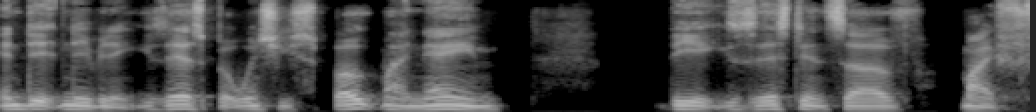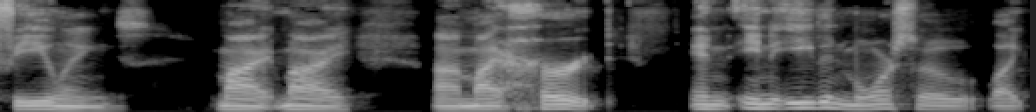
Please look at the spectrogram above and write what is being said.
and didn't even exist. But when she spoke my name, the existence of my feelings, my my uh, my hurt, and and even more so like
